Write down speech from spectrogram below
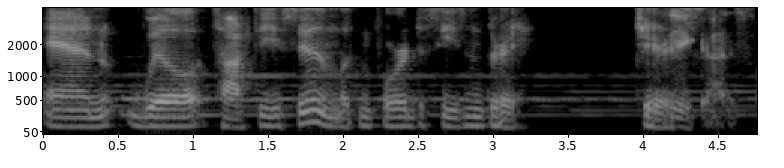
and we'll talk to you soon. Looking forward to season three. Cheers. See you guys.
